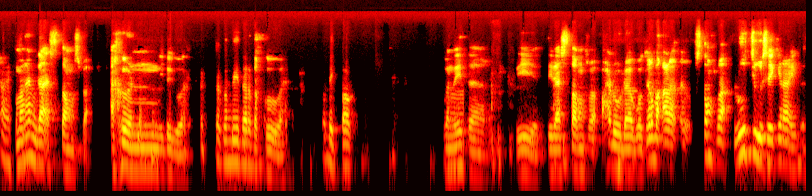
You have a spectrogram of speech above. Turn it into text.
Ah, Kemarin nggak stongs pak, akun itu gue, akun Twitter, TikTok gue, TikTok. akun Twitter. Iya, tidak stongs pak. Aduh, udah gue kira bakal stongs pak, lucu saya kira itu.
